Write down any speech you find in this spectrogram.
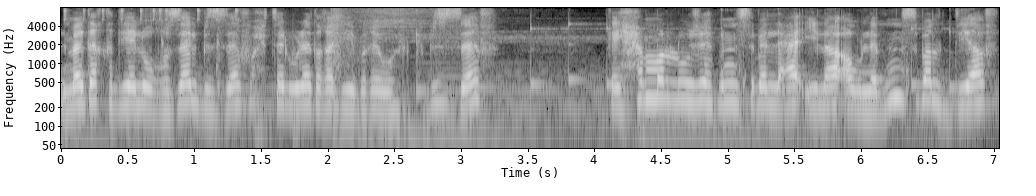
المذاق ديالو غزال بزاف وحتى الولاد غادي يبغيوه لك بزاف. كيحمر الوجه بالنسبة للعائلة أو لا بالنسبة للضياف.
